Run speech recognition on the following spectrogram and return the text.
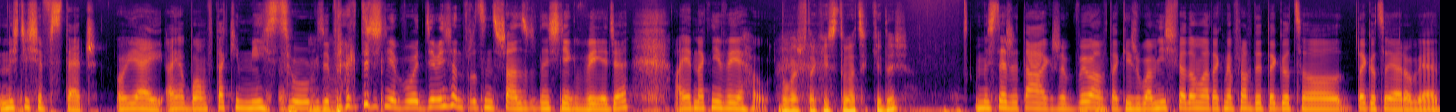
myśli się wstecz. Ojej, a ja byłam w takim miejscu, gdzie Mhm. praktycznie było 90% szans, że ten śnieg wyjedzie, a jednak nie wyjechał. Byłaś w takiej sytuacji kiedyś? Myślę, że tak, że byłam Mhm. w takiej, że byłam nieświadoma tak naprawdę tego, co, tego, co ja robię.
